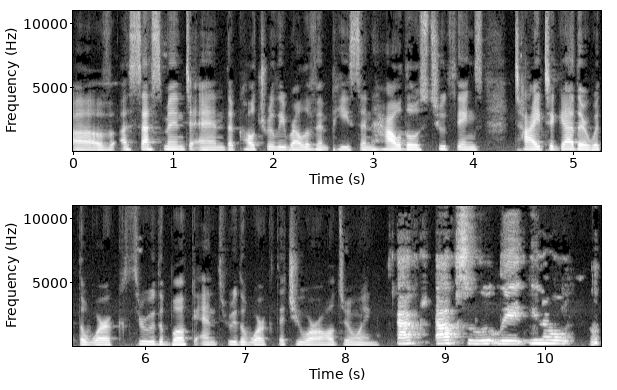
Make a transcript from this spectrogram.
of assessment and the culturally relevant piece and how those two things tie together with the work through the book and through the work that you are all doing? Absolutely. You know,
